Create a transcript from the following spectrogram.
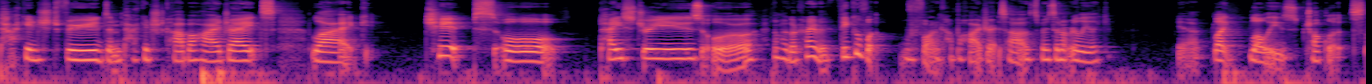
packaged foods and packaged carbohydrates like chips or pastries or oh my god, I can't even think of what refined carbohydrates are. I suppose they're not really like yeah, like lollies, chocolates,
